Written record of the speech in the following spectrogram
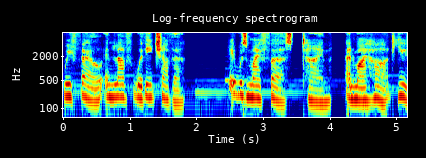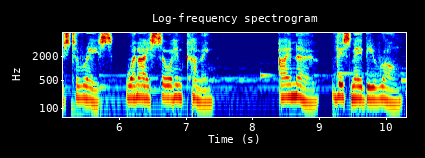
We fell in love with each other. It was my first time, and my heart used to race when I saw him coming. I know, this may be wrong.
